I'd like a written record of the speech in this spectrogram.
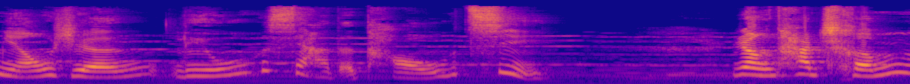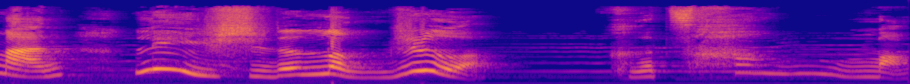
苗人留下的陶器，让它盛满历史的冷热和苍茫。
